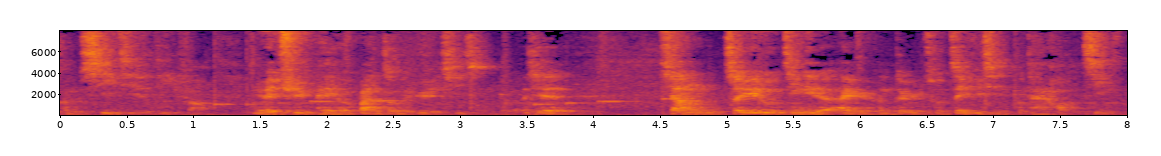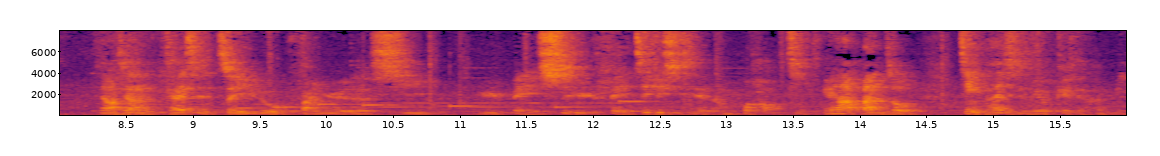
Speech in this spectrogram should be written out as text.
很细节的地方，你会去配合伴奏的乐器什么的。而且像这一路经历了爱与恨对与错这一句其实不太好记，然后像一开始这一路翻越了西与悲是与非，这句其实也很不好记，因为它的伴奏竞拍其实没有给的很明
